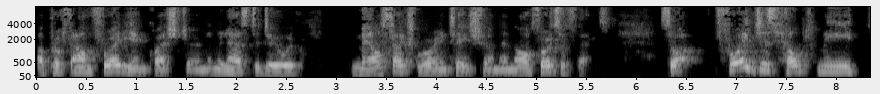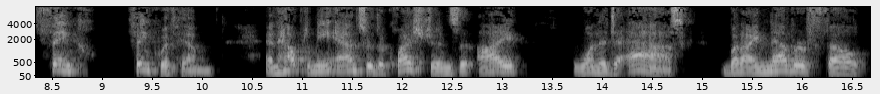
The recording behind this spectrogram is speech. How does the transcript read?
a profound Freudian question, and it has to do with male sexual orientation and all sorts of things. So Freud just helped me think think with him and helped me answer the questions that I wanted to ask, but I never felt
